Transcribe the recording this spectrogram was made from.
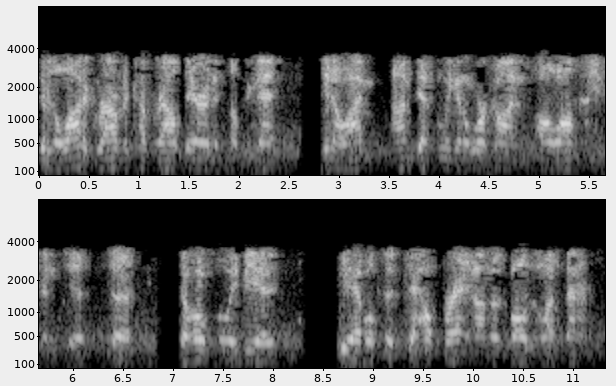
there's a lot of ground to cover out there, and it's something that you know I'm I'm definitely going to work on all off season to to to hopefully be a be able to, to help Brenton on those balls in left center.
